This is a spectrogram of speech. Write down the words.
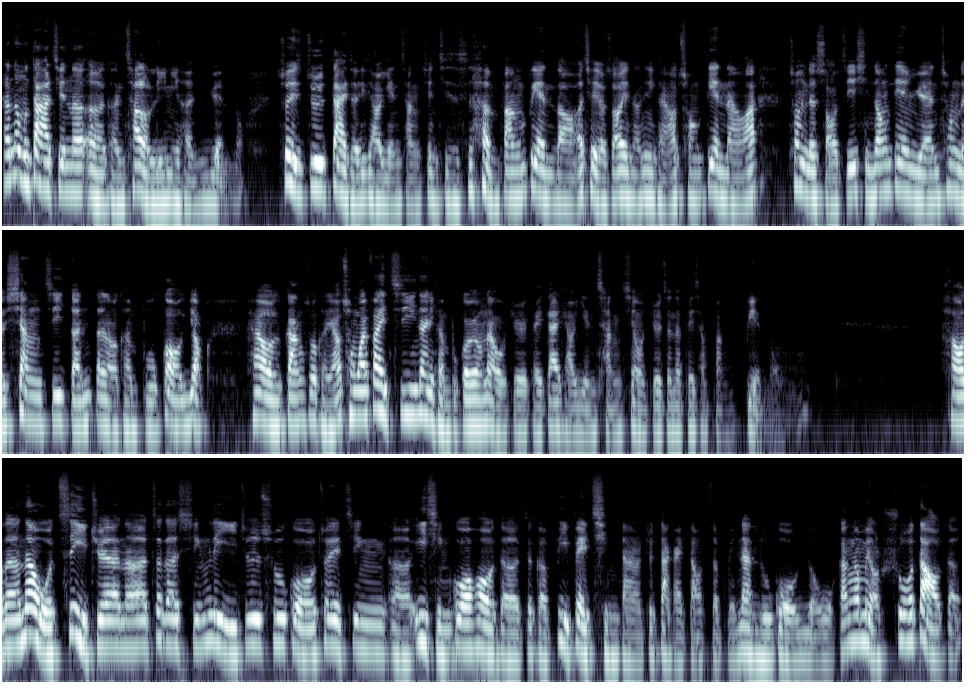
它那么大间呢，呃，可能插头离你很远哦，所以就是带着一条延长线，其实是很方便的、而且有时候延长线你可能要充电脑啊，充你的手机行动电源，充你的相机等等哦，可能不够用。还有刚刚说可能要充 WiFi 机，那你可能不够用，那我觉得可以带一条延长线，我觉得真的非常方便哦。好的，那我自己觉得呢，这个行李就是出国最近呃疫情过后的这个必备清单就大概到这边。那如果有我刚刚没有说到的，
